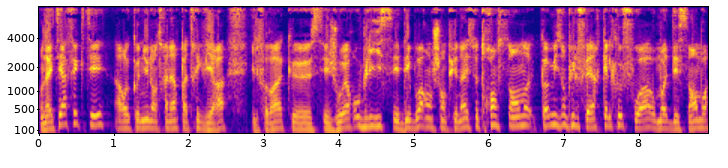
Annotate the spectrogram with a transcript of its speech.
On a été affecté, a reconnu l'entraîneur Patrick Vieira. Il faudra que ces joueurs oublient ces déboires en championnat et se transcendent comme ils ont pu le faire quelques fois au mois de décembre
